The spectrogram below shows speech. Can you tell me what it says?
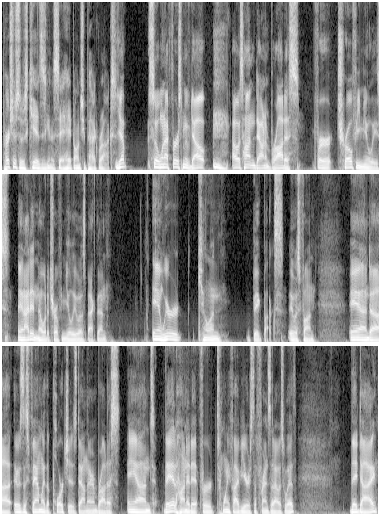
Purchaser's kids is going to say, "Hey, why don't you pack rocks?" Yep. So when I first moved out, I was hunting down in Broadus for trophy muleys, and I didn't know what a trophy muley was back then. And we were killing big bucks. It was fun. And uh, it was this family, the Porches, down there and brought us. and they had hunted it for 25 years. The friends that I was with, they die,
